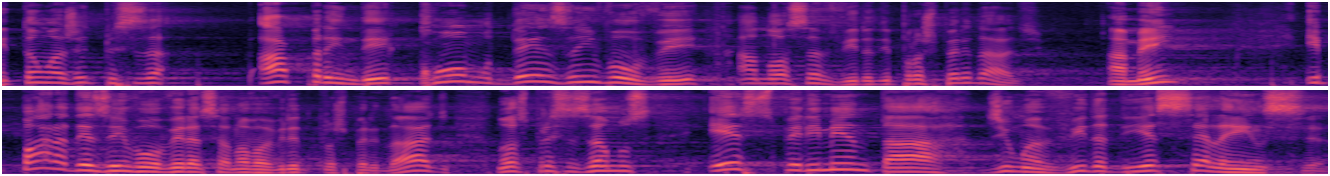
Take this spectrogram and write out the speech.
Então a gente precisa aprender como desenvolver a nossa vida de prosperidade. Amém? E para desenvolver essa nova vida de prosperidade, nós precisamos experimentar de uma vida de excelência.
